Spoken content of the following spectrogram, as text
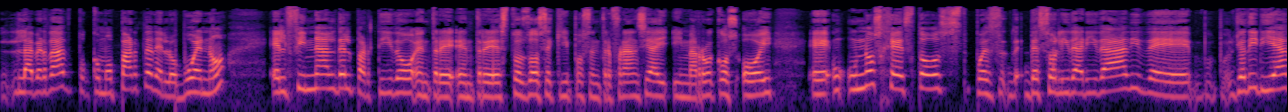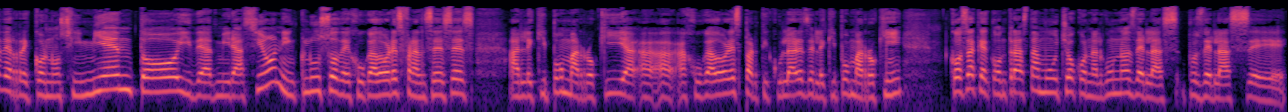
la verdad, como parte de lo bueno, el final del partido entre, entre estos dos equipos, entre Francia y, Marruecos hoy, eh, unos gestos pues de, solidaridad y de, yo diría, de reconocimiento y de admiración incluso de jugadores franceses al equipo marroquí, a jugadores particulares del equipo marroquí cosa que contrasta mucho con algunas de las pues de las eh,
